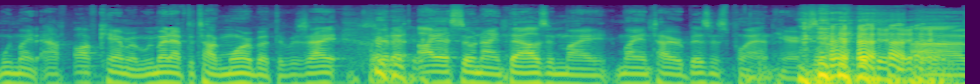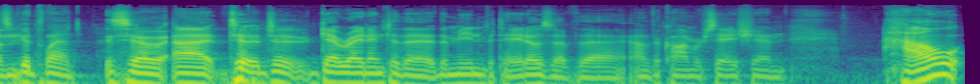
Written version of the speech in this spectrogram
We might off, off camera. We might have to talk more about the I, I got an ISO 9000 my my entire business plan here. So, um, It's a good plan. so uh, to to get right into the the meat and potatoes of the of the conversation, how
